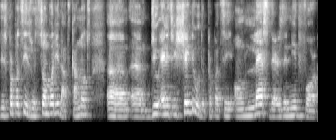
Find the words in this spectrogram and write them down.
this property is with somebody that cannot um, um, do anything shady with the property unless there is a need for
